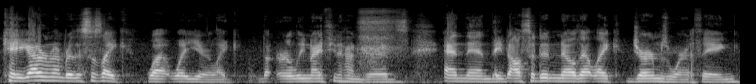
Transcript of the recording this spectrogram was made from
okay, you got to remember this is like what what year? Like the early 1900s and then they also didn't know that like germs were a thing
